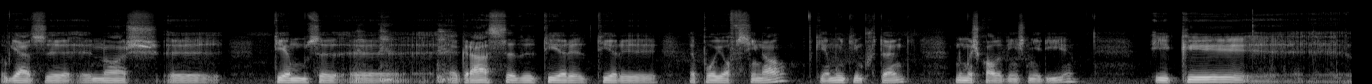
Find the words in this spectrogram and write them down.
aliás, nós temos a, a, a, graça de ter, ter eh, apoio oficinal, que é muito importante, numa escola de engenharia e que, eh,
